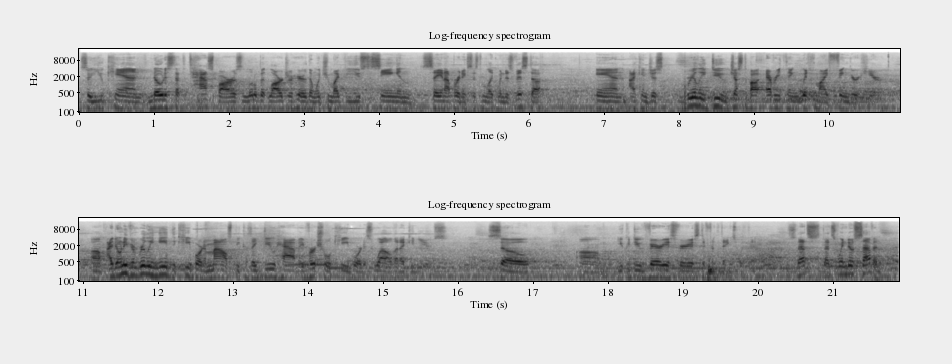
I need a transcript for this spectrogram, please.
So you can notice that the taskbar is a little bit larger here than what you might be used to seeing in, say, an operating system like Windows Vista. And I can just really do just about everything with my finger here. Um, I don't even really need the keyboard and mouse because I do have a virtual keyboard as well that I can use. So um, you could do various, various different things with it. So that's, that's Windows 7.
